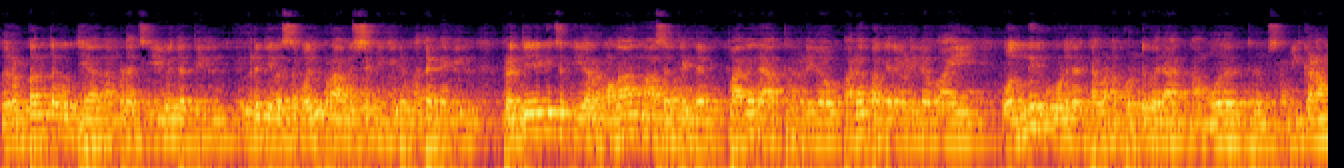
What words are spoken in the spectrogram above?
നിർബന്ധ ബുദ്ധിയ നമ്മുടെ ജീവിതത്തിൽ ഒരു ദിവസം ഒരു പ്രാവശ്യമെങ്കിലും അതല്ലെങ്കിൽ പ്രത്യേകിച്ച് ഈ റമദാൻ മാസത്തിന്റെ പല രാത്രികളിലോ പല പകലുകളിലോ ആയി ഒന്നിൽ കൂടുതൽ തവണ കൊണ്ടുവരാൻ നാം ഓരോരുത്തരും ശ്രമിക്കണം.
